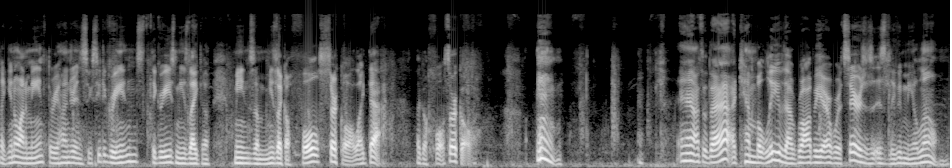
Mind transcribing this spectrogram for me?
like you know what i mean? 360 degrees degrees means like a means a means like a full circle like that. Like a full circle. And after that i can't believe that robbie edward sayers is, is leaving me alone.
